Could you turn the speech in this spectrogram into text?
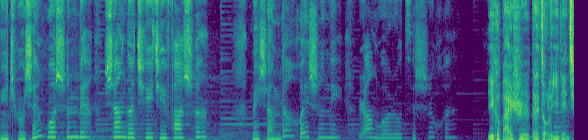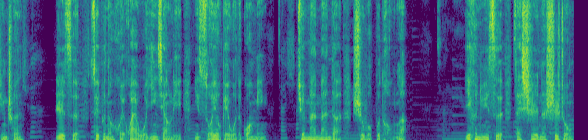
你出现我身边，像个奇迹发生。没想到会是你，让我如此失魂。一个白日带走了一点青春，日子虽不能毁坏我印象里你所有给我的光明，却慢慢的使我不同了。一个女子在诗人的诗中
